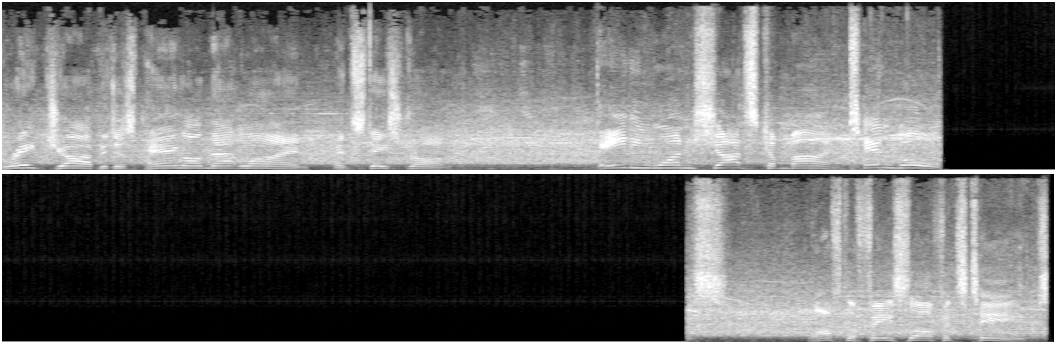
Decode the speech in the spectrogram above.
Great job to just hang on that line and stay strong. 81 shots combined, 10 goals. Off the face-off, it's Toews.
